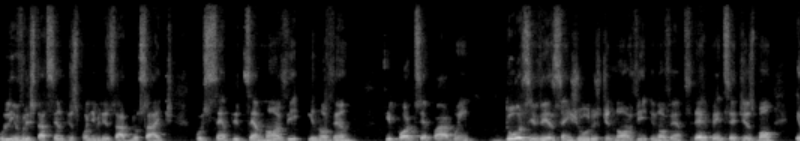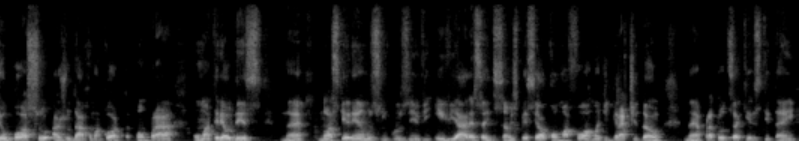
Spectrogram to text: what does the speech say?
O livro está sendo disponibilizado no site por R$ 119,90 que pode ser pago em 12 vezes sem juros de R$ 9,90. Se de repente você diz, bom, eu posso ajudar com uma cota, comprar um material desse, né? Nós queremos, inclusive, enviar essa edição especial como uma forma de gratidão né, para todos aqueles que têm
